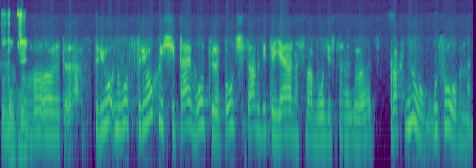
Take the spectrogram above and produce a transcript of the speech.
Внутри? С трех, ну вот с трех и считай, вот полчаса где-то я на свободе, что называется. Ну, условно.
